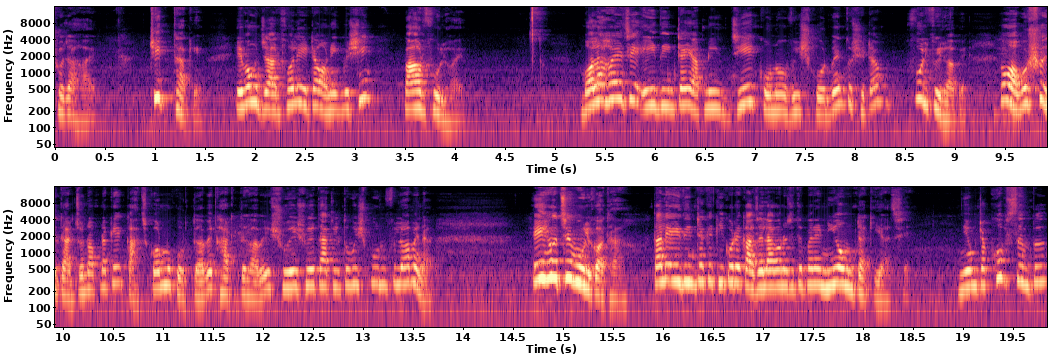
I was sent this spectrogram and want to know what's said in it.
সোজা হয়, ঠিক থাকে এবং যার ফলে এটা অনেক বেশি পাওয়ারফুল হয়। বলা হয় যে এই দিনটাই আপনি যে কোনো উইশ করবেন, তো সেটা ফুলফিল হবে। এবং অবশ্যই তার জন্য আপনাকে কাজকর্ম করতে হবে, খাটতে হবে, শুয়ে শুয়ে থাকলে তো উইশ ফুলফিল হবে না। এই হচ্ছে মূল কথা। তাহলে এই দিনটাকে কি করে কাজে লাগানো যেতে পারে? নিয়মটা কি আছে? নিয়মটা খুব সিম্পল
